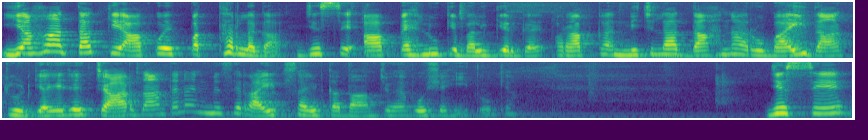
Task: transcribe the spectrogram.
यहाँ तक कि आपको एक पत्थर लगा जिससे आप पहलू के बल गिर गए और आपका निचला दाहना रुबाई दांत टूट गया। ये जो चार दांत है ना, इनमें से राइट साइड का दांत जो है वो शहीद हो गया। जिससे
